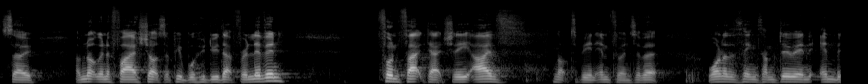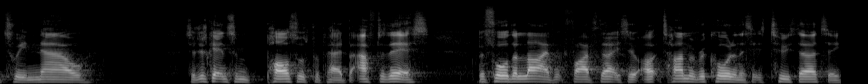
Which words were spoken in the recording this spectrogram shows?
so I'm not going to fire shots at people who do that for a living. Fun fact, actually, I've, not to be an influencer, but one of the things I'm doing in between now, so just getting some parcels prepared, but after this, before the live at 5.30, so at time of recording this, it's 2.30.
